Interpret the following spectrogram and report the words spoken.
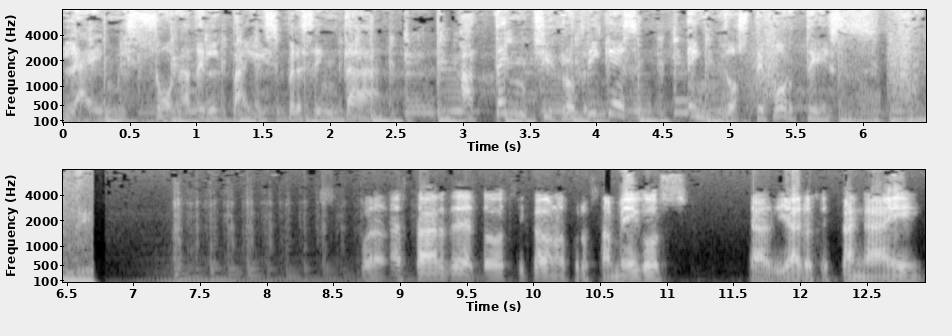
la emisora del país presenta a Tenchi Rodríguez en los deportes. Buenas tardes a todos y cada uno de nuestros amigos que a diario están ahí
